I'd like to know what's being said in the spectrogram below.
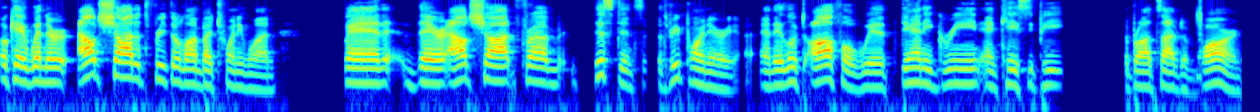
okay, when they're outshot at the free throw line by 21, when they're outshot from distance at the three point area, and they looked awful with Danny Green and KCP, the broadside of the barn.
